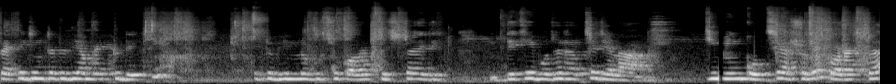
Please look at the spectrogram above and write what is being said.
প্যাকেজিংটা যদি আমরা একটু দেখি, একটু ভিন্ন কিছু করার চেষ্টা এদিক, দেখেই বোঝা যাচ্ছে যে না, কি মিন করছে আসলে প্রোডাক্টটা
